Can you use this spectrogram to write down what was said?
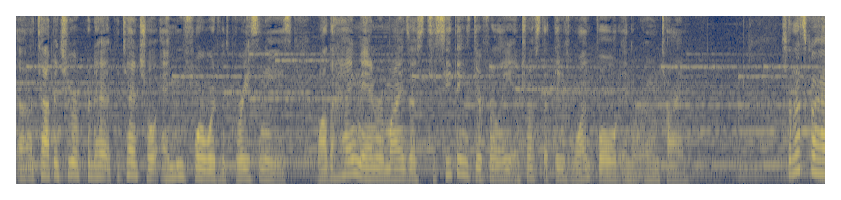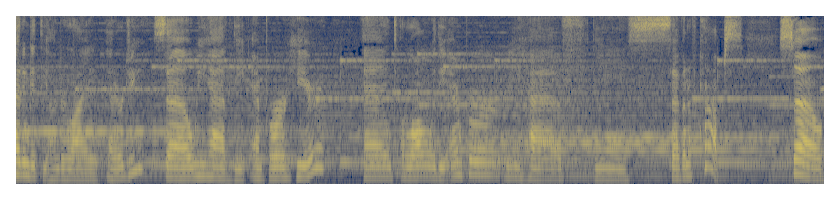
uh, tap into your potential and move forward with grace and ease, while the Hangman reminds us to see things differently and trust that things will unfold in their own time. So let's go ahead and get the underlying energy. So we have the Emperor here, and along with the Emperor, we have the Seven of Cups. So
